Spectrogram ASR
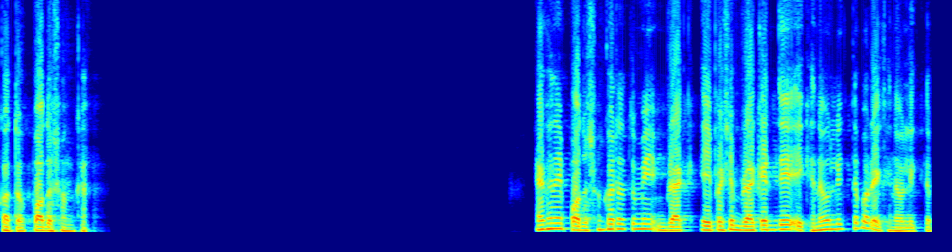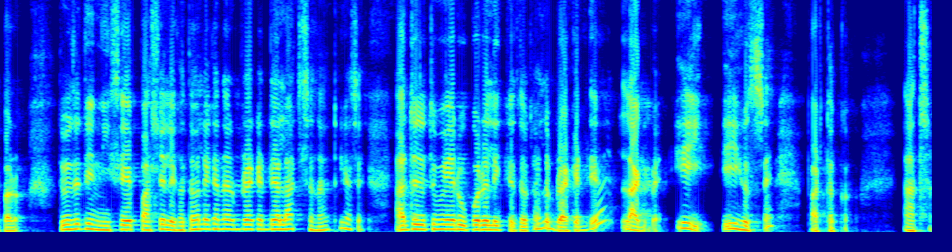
কত? পদ সংখ্যা। এখন এই পদ সংখ্যাটা তুমি ব্র্যাক, এই পাশে ব্র্যাকেট দিয়ে এখানেও লিখতে পারো, এখানেও লিখতে পারো তুমি যদি নিচে পাশে লেখো, তাহলে এখানে আর ব্র্যাকেট দেওয়া লাগছে না, ঠিক আছে আর যদি তুমি এর উপরে লিখতে চাও, তাহলে ব্র্যাকেট দেওয়া লাগবে এই এই হচ্ছে পার্থক্য আচ্ছা।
